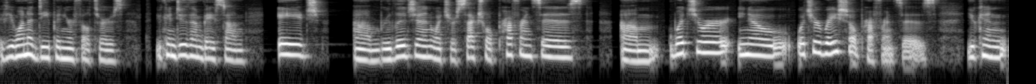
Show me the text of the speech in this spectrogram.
if you want to deepen your filters, you can do them based on age, um, religion, what your sexual preference is, um, what your you know what your racial preference is you can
